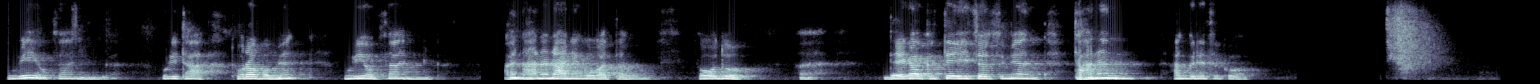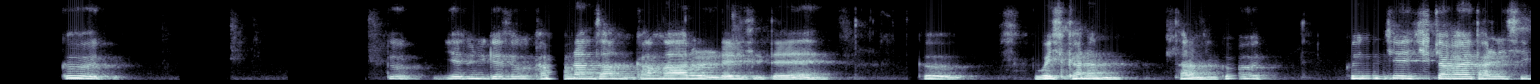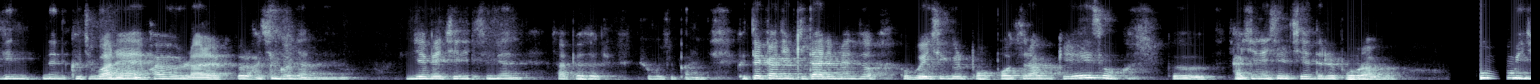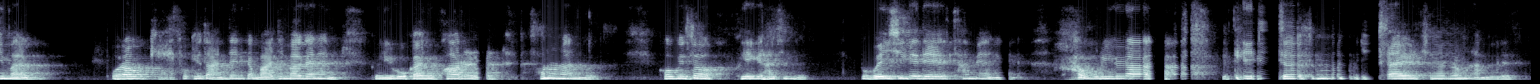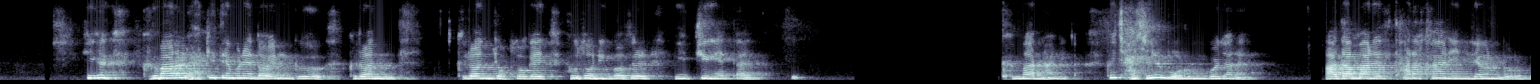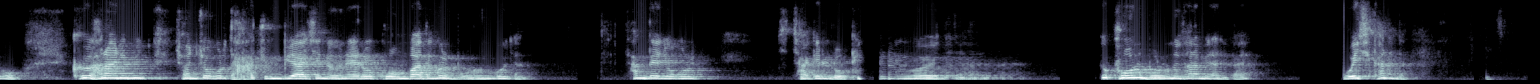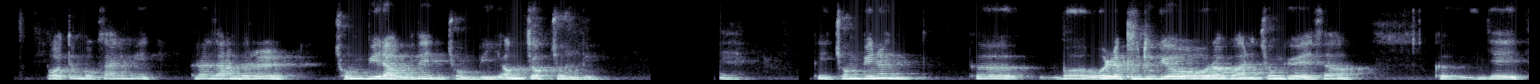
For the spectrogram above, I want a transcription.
우리의 역사 아닙니까? 우리 다 돌아보면 우리 역사 아닙니까? 아, 나는 아닌 것 같다고. 적어도 아, 내가 그때 있었으면 나는 안 그랬을 것 같고. 그, 그 예수님께서 감남산 강화를 내리실 때 그 외식하는 사람들 그, 그 이제 십자가에 달리시기는 그 주간에 화요일 날 그걸 하신 거잖아요. 이제 며칠 있으면 잡혀서 죽으실 판인데 그때까지 기다리면서 그 외식을 벗으라고 계속 그 자신의 실체들을 보라고 꾸미지 말고 보라고 계속 해도 안 되니까 마지막에는 그 일곱 가지 화를 선언하는 거예요. 거기서 그 얘기를 하신 거예요. 그 외식에 대해 탐해하니까 아 우리가 그때 있었으면 이스라엘처럼은 안 그랬어. 그러니까 그 말을 했기 때문에 너희는 그 그런 그런 족속의 후손인 것을 입증했다. 그 말을 하니까 그 자신을 모르는 거잖아요. 아담 안에서 타락한 인생을 모르고 그 하나님이 전적으로 다 준비하신 은혜로 구원받은 걸 모르는 거잖아. 상대적으로 자기를 높이는 거예요. 그 구원을 모르는 사람이라니까요. 외식하는다. 또 어떤 목사님이 그런 사람들을 좀비라고 하거든, 좀비, 영적 좀비. 예. 그 좀비는 그 뭐 원래 부두교라고 하는 종교에서 그 이제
